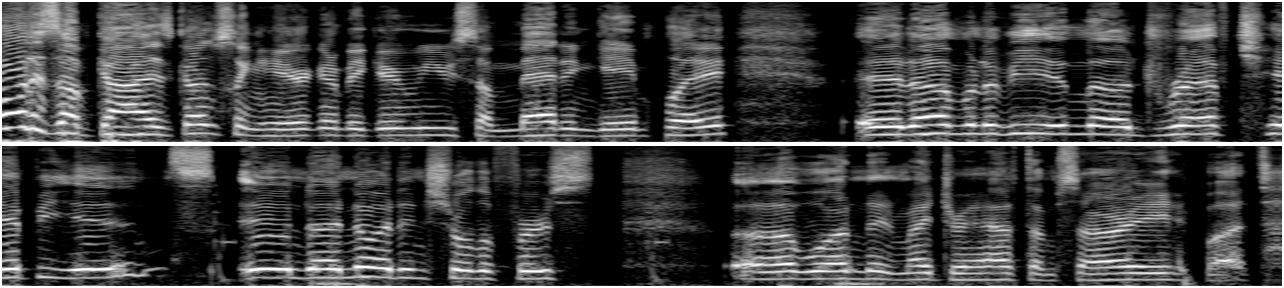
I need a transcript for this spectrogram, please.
What is up guys, Gunsling here, gonna be giving you some Madden gameplay, and I'm gonna be in the Draft Champions, and I know I didn't show the first uh, one in my draft, I'm sorry, but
